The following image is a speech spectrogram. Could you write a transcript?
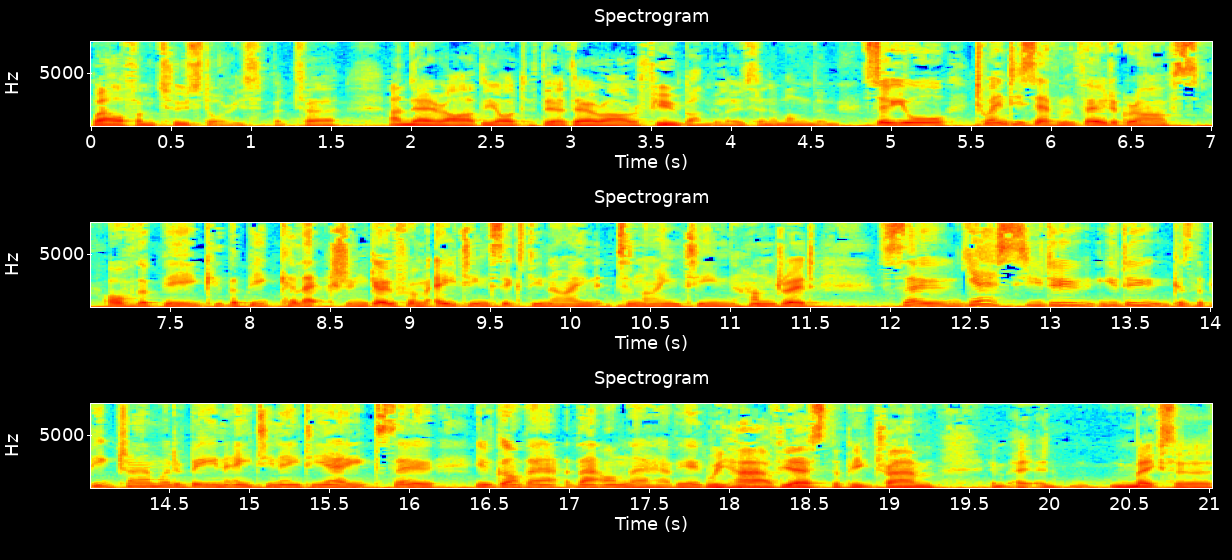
well, often two stories, but uh, and there are the odd. There, there are a few bungalows in among them. So your 27 photographs of the peak, the peak collection, go from 1869 to 1900. So yes, you do, you do, because the peak tram would have been 1888. So you've got that that on there, have you? We have, yes. The peak tram um, uh, uh, makes a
